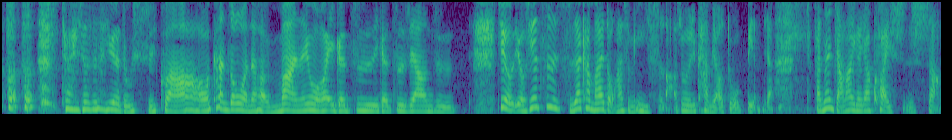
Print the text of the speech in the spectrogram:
对，就是阅读习惯啊，我看中文的很慢，因为我会一个字一个字这样子，就有有些字实在看不太懂它什么意思啦，所以我就看比较多遍这样。反正讲到一个叫快时尚，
